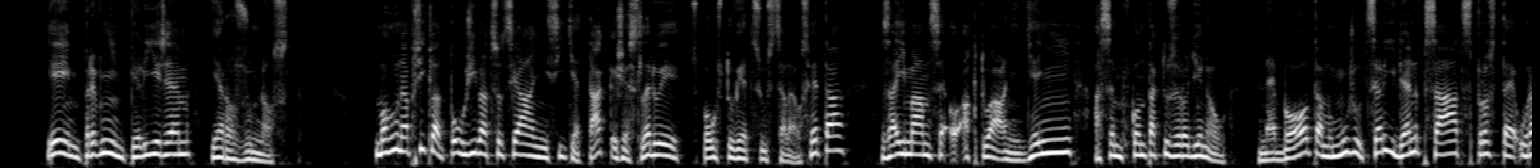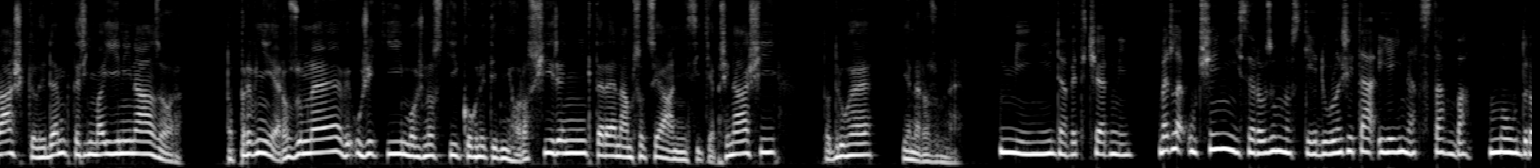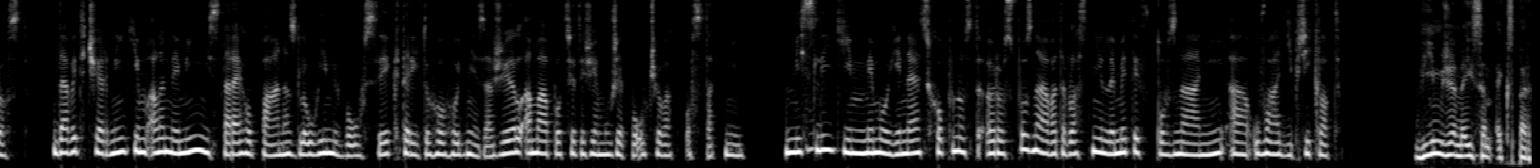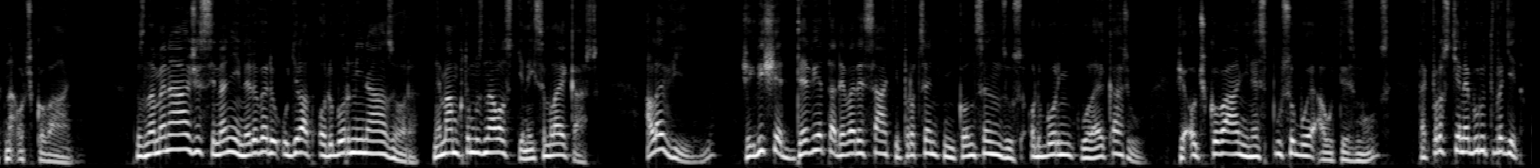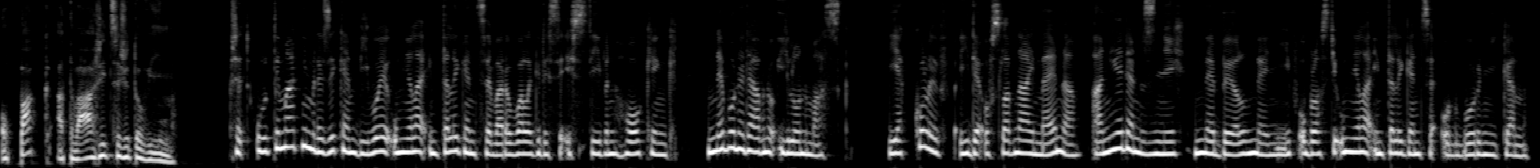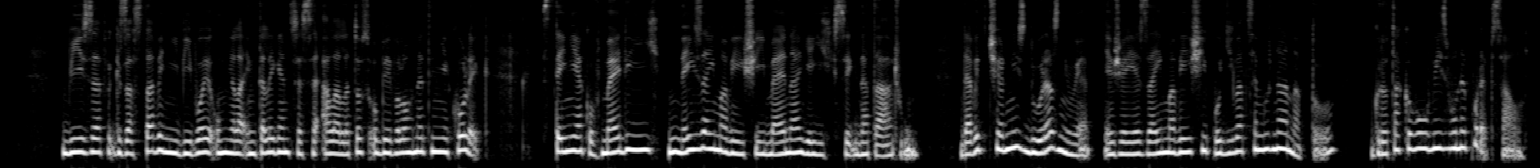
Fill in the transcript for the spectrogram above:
Jejím prvním pilířem je rozumnost. Mohu například používat sociální sítě tak, že sleduji spoustu vědců z celého světa, zajímám se o aktuální dění a jsem v kontaktu s rodinou. Nebo tam můžu celý den psát z prosté urážky lidem, kteří mají jiný názor. To první je rozumné využití možností kognitivního rozšíření, které nám sociální sítě přináší, to druhé je nerozumné. Míní David Černý. Vedle učení se rozumnosti je důležitá i její nadstavba, moudrost. David Černý tím ale nemíní starého pána s dlouhými vousy, který toho hodně zažil a má pocit, že může poučovat ostatním. Myslí tím mimo jiné schopnost rozpoznávat vlastní limity v poznání a uvádí příklad. Vím, že nejsem expert na očkování. To znamená, že si na něj nedovedu udělat odborný názor. Nemám k tomu znalosti, nejsem lékař. Ale vím, že když je 99% konsenzus odborníků lékařů, že očkování nespůsobuje autismus, tak prostě nebudu tvrdit opak a tvářit se, že to vím. Před ultimátním rizikem vývoje umělé inteligence varoval kdysi i Stephen Hawking nebo nedávno Elon Musk. Jakkoliv jde o slavná jména, ani jeden z nich nebyl, není v oblasti umělé inteligence odborníkem. Výzev k zastavení vývoje umělé inteligence se ale letos objevilo hned několik. Stejně jako v médiích nejzajímavější jména jejich signatářů. David Černý zdůrazňuje, že je zajímavější podívat se možná na to, kdo takovou výzvu nepodepsal.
